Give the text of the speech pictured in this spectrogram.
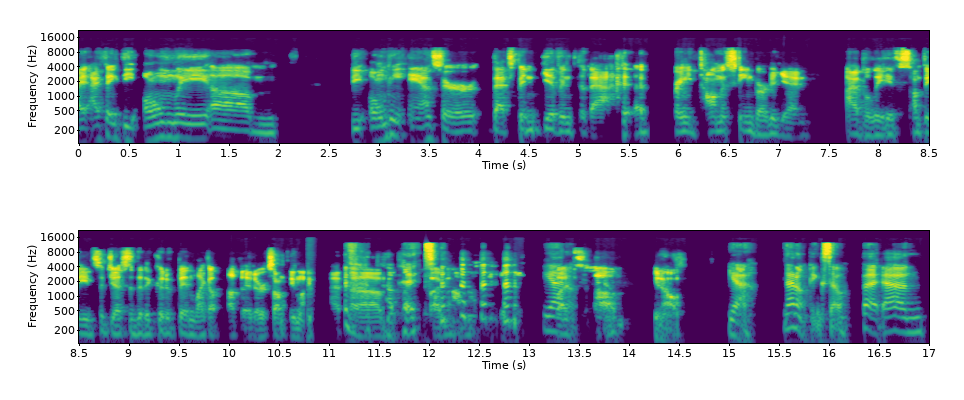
I, I think the only um the only answer that's been given to that, bringing Thomas Steenburg again, I believe something suggested that it could have been like a puppet or something like that. Um, Puppet. if I'm not mistaken. yeah. But um, you know, Yeah, I don't think so. But um,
